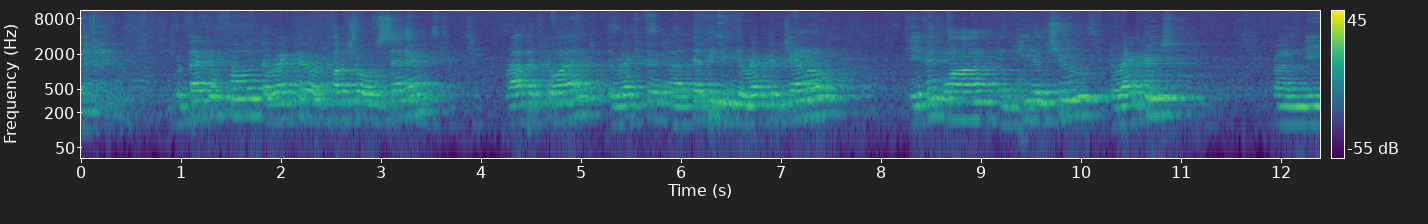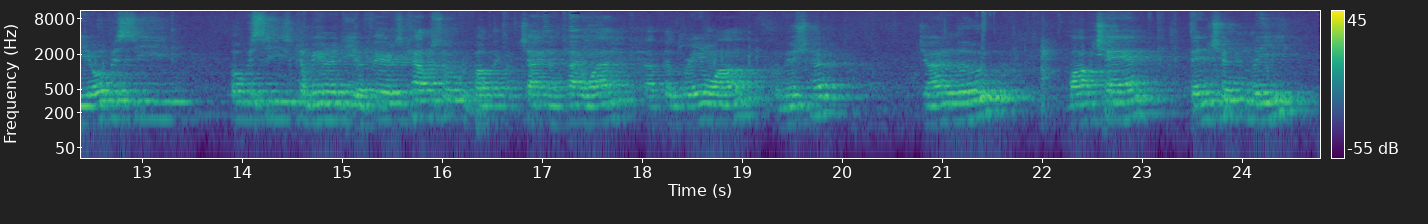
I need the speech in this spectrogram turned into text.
Rebecca Fu, Director of Cultural Center. Robert Guan, Director, uh, Deputy Director General. David Wong and Peter Chu, Directors. From the Overseas, Overseas Community Affairs Council, Republic of China, Taiwan, Dr. Ray Wang, Commissioner. John Liu, Mark Chan, Benchun Lee,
